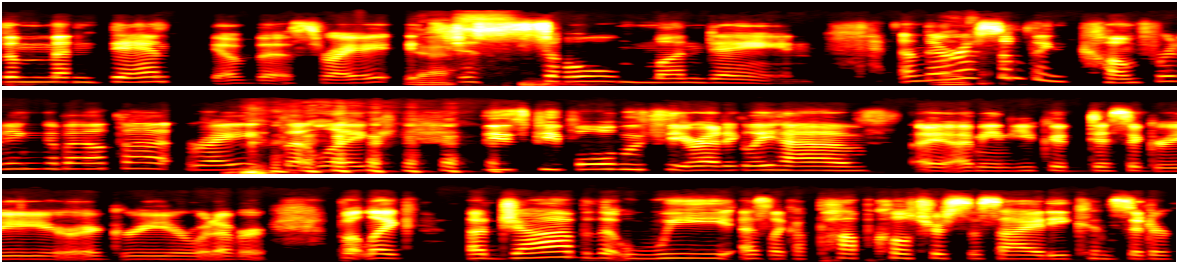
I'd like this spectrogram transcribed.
the mundanity of this, right? It's Yes. just so mundane. And there Love is something comforting about that, right? That like these people who theoretically have I, I mean, you could disagree or agree or whatever, but like a job that we as like a pop culture society consider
